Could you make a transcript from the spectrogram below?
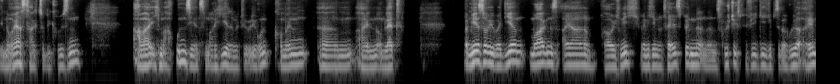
den Neujahrstag zu begrüßen. Aber ich mache uns jetzt mal hier, damit wir über die Runden kommen, ähm, ein Omelette. Bei mir ist es so wie bei dir, morgens Eier brauche ich nicht. Wenn ich in Hotels bin und ans Frühstücksbuffet gehe, gibt es immer Rührei.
